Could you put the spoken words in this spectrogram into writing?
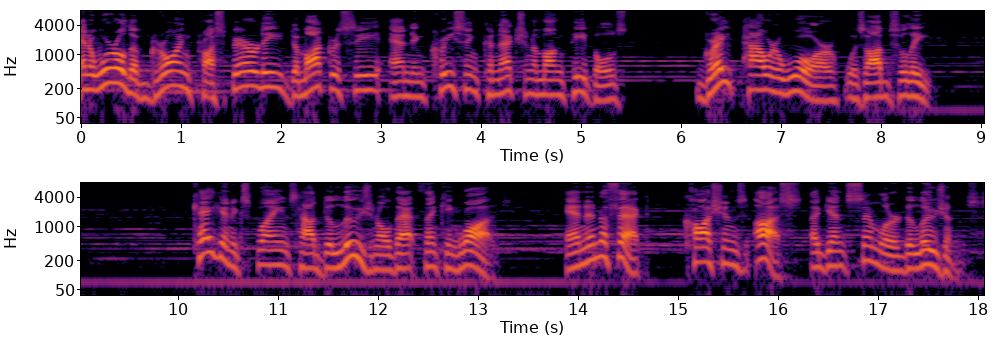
In a world of growing prosperity, democracy, and increasing connection among peoples, great power war was obsolete. Kagan explains how delusional that thinking was, and in effect, cautions us against similar delusions.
